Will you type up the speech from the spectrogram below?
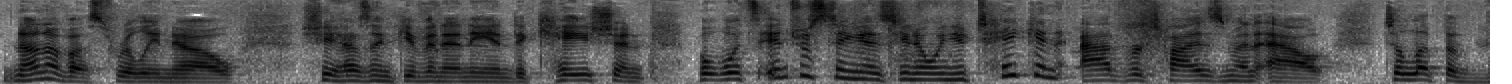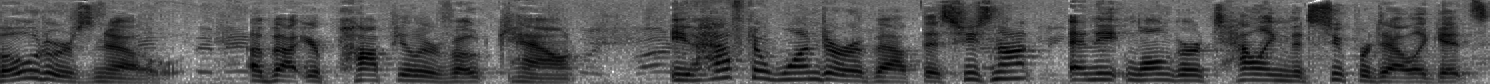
None of us really know. She hasn't given any indication. But what's interesting is, you know, when you take an advertisement out to let the voters know about your popular vote count. You have to wonder about this. She's not any longer telling the superdelegates,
